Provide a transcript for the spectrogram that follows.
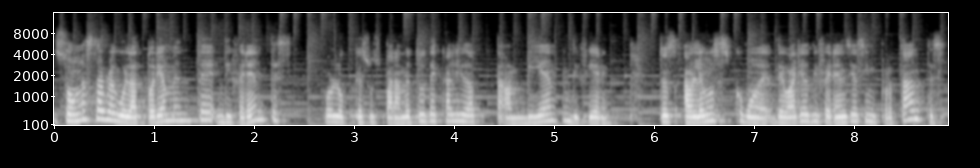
son hasta regulatoriamente diferentes, por lo que sus parámetros de calidad también difieren. Entonces hablemos como de, de varias diferencias importantes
